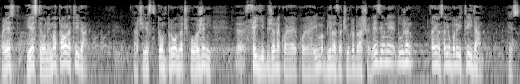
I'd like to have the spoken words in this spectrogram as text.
Pa jeste, jeste, ona ima pravo na tri dana. Znači, jeste tom prvom, znači, ko oženi Eh, sejib, žena koja je, koja ima, bila, znači, u brašoj vezi, on je dužan sa njom, sa njom boravi tri dana. Jesu.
